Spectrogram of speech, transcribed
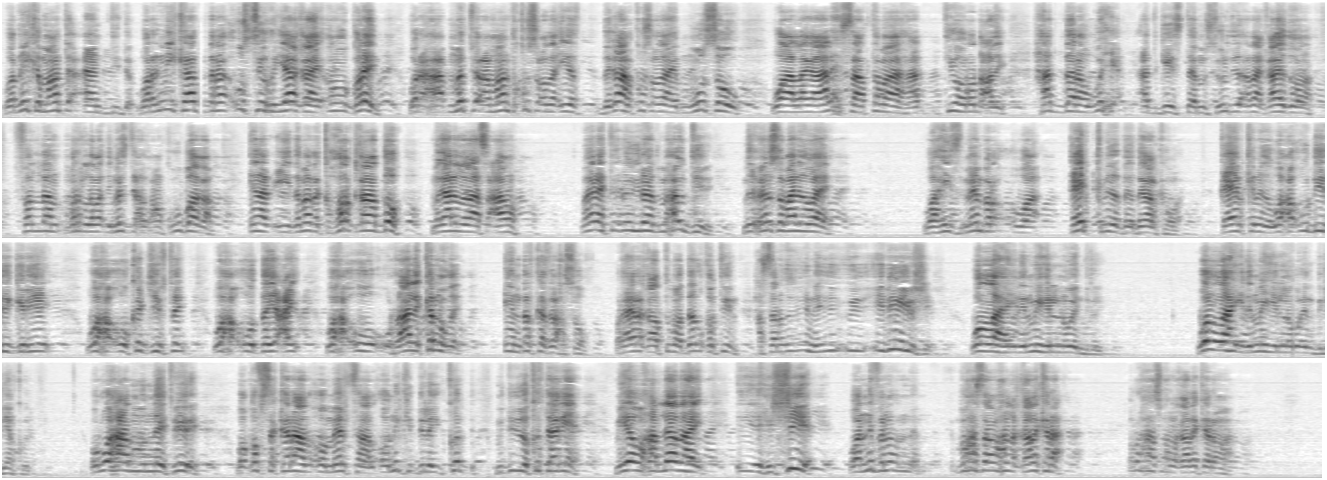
war ninka maanta aan diida war ninkaa dara u sii riyaaqaay oon ogolayn war madfica maanta ku socda iyo dagaal ku socda muusow waa lagaala xisaabtamaa tii hore dhacday haddana wixii aad geystaa mas'uuliyadda adaa qaadi doona fadlan mar labaad iyo mar saddexaad waxaan kugu baaqa inaad ciidamada ka hor qaado magaalada laascaano. Waa inaad yidhahdo maxaa u diiday? Madaxweyne soomaalida waaye waa his member waa qayb ka mida dagaalka waa. Qayb ka mida waxa uu dhiirigeliyey waxa uu ka jiiftay waxa uu dayacay waxa uu raalli ka noqday in dadkaas la xasuuqo. War hayra qaatuma haddaad u qabtiin xasan idin hiilshay wallaahi idinma hiilina waa indiliy wallaahi idinma hiilina waa indiliyaan kuri war waxaad mudnayd fiiri waa qof sakaraada oo meel taal oo ninkii dilay kor mididida kor taagan yahay miya waxaad leedahay heshiiya waa nifan waxaasaa wax la qaadan karaa? War waxaas wax la qaadan kara maa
